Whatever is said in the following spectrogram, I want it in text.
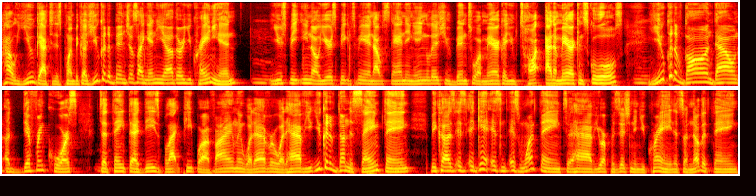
how you got to this point because you could have been just like any other Ukrainian. Mm. You speak, you know, you're speaking to me in outstanding English. You've been to America. You've taught at American schools. Mm. You could have gone down a different course to think that these black people are violent, whatever, what have you. You could have done the same thing because it's again, it's it's one thing to have your position in Ukraine. It's another thing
